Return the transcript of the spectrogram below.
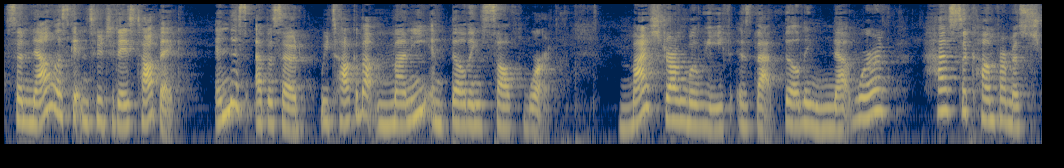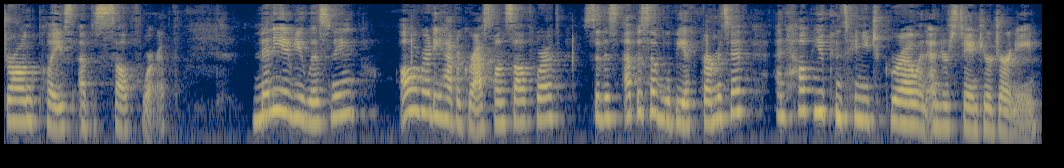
so now let's get into today's topic. In this episode, we talk about money and building self worth. My strong belief is that building net worth has to come from a strong place of self worth. Many of you listening already have a grasp on self worth, so this episode will be affirmative and help you continue to grow and understand your journey.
